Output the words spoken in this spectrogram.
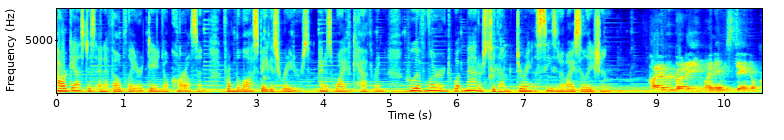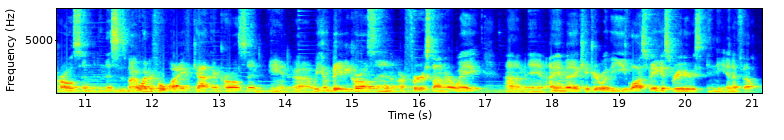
Our guest is NFL player Daniel Carlson from the Las Vegas Raiders and his wife Katherine, who have learned what matters to them during a season of isolation. Hi, everybody. My name is Daniel Carlson, and this is my wonderful wife, Katherine Carlson. And uh, we have baby Carlson, our first on our way. Um, and I am a kicker with the Las Vegas Raiders in the NFL.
